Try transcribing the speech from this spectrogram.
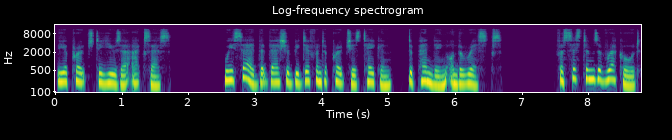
the approach to user access. We said that there should be different approaches taken, depending on the risks. For systems of record,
